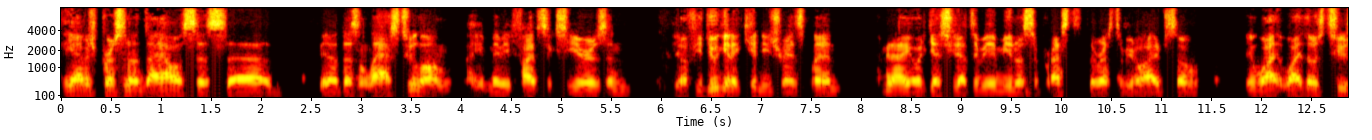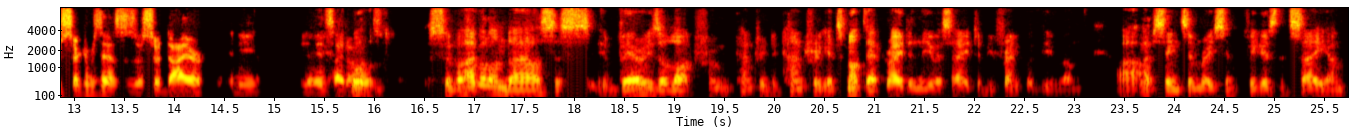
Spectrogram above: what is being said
the average person on dialysis, uh, you know, doesn't last too long. maybe five, six years. And you know, if you do get a kidney transplant, I mean, I would guess you'd have to be immunosuppressed the rest of your life. So, why why those two circumstances are so dire? Any you know, insight on well, those? Survival on dialysis varies a lot from country to country. It's not that great in the USA, to be frank with you. Um, uh, I've seen some recent figures that say um,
